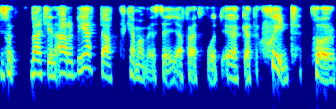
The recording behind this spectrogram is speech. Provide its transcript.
liksom verkligen arbetat kan man väl säga för att få ett ökat skydd för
